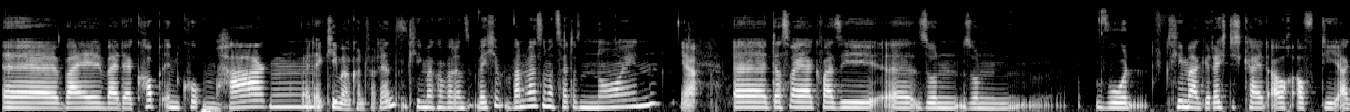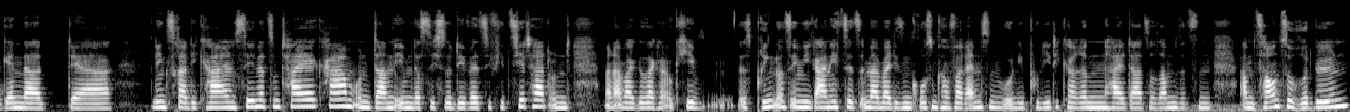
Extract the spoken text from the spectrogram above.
Äh, weil bei der COP in Kopenhagen, bei der Klimakonferenz. Klimakonferenz, welche, wann war es nochmal? 2009? Ja, Äh, das war ja quasi äh, so ein, so ein, wo Klimagerechtigkeit auch auf die Agenda der linksradikalen Szene zum Teil kam und dann eben das sich so diversifiziert hat und man aber gesagt hat, okay, es bringt uns irgendwie gar nichts, jetzt immer bei diesen großen Konferenzen, wo die Politikerinnen halt da zusammensitzen, am Zaun zu rütteln,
